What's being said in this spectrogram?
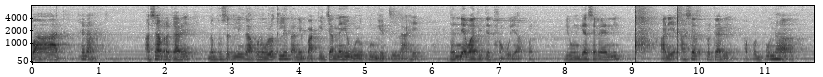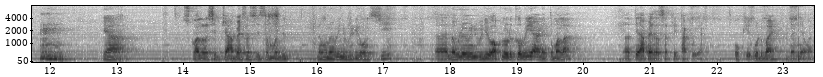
पाठ. है ना? अशा प्रकारे नपुसकलिंग आपण ओळखलेत आणि बाकीच्यांनाही ओळखून घेतलेलं आहे. धन्यवाद इथे थांबूया आपण. लिहून घ्या सगळ्यांनी. आणि अशाच प्रकारे आपण पुन्हा या स्कॉलरशिपच्या अभ्यासाशी संबंधित नवनवीन व्हिडिओची नवनवीन व्हिडिओ अपलोड करूया आणि तुम्हाला ते अभ्यासासाठी टाकूया. ओके गुड बाय धन्यवाद.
